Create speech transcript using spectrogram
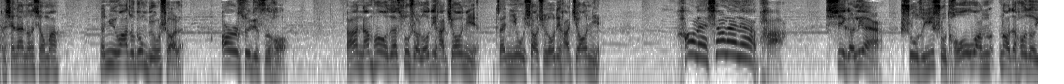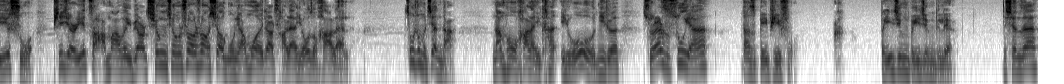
那现在能行吗？那女娃就更不用说了。二十岁的时候，啊，男朋友在宿舍楼底下叫你，在你屋小区楼底下叫你，好了，下来了，啪，洗个脸，梳子一梳头，往脑袋后头一梳，皮筋一扎，马尾辫，清清爽爽，小姑娘抹一点擦脸油就下来了，就这么简单。男朋友下来一看，哎呦，你这虽然是素颜，但是白皮肤。白净白净的脸，你现在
